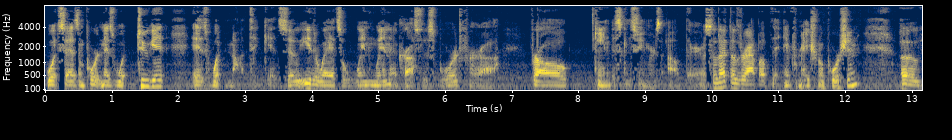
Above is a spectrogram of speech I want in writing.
what's as important as what to get is what not to get. So either way, it's a win-win across this board for uh, for all cannabis consumers out there. So that does wrap up the informational portion of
